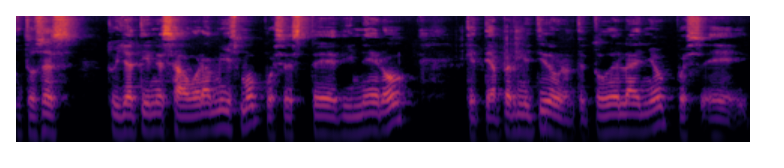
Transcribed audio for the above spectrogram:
Entonces, tú ya tienes ahora mismo, pues, este dinero que te ha permitido durante todo el año, pues, eh,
